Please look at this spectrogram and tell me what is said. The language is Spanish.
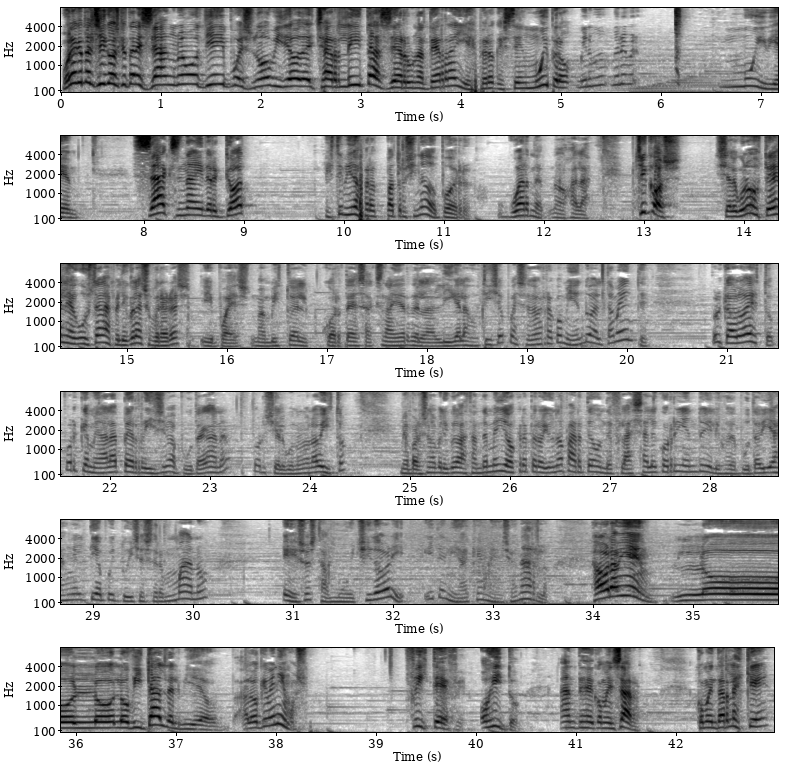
Hola, ¿qué tal chicos? ¿Qué tal están? Nuevo día y pues nuevo video de charlitas de Runaterra y espero que estén muy, pero miren, muy bien. Zack Snyder Cut. Este video es patrocinado por Warner. No, ojalá. Chicos, si a alguno de ustedes les gustan las películas de superhéroes y pues no han visto el corte de Zack Snyder de la Liga de la Justicia, pues se los recomiendo altamente. ¿Por qué hablo de esto? Porque me da la perrísima puta gana, por si alguno no lo ha visto. Me parece una película bastante mediocre, pero hay una parte donde Flash sale corriendo y el hijo de puta viaja en el tiempo y tú dices, hermano, eso está muy chidori y tenía que mencionarlo. Ahora bien, lo, lo, vital del video, a lo que venimos. F, ojito, antes de comenzar, comentarles que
